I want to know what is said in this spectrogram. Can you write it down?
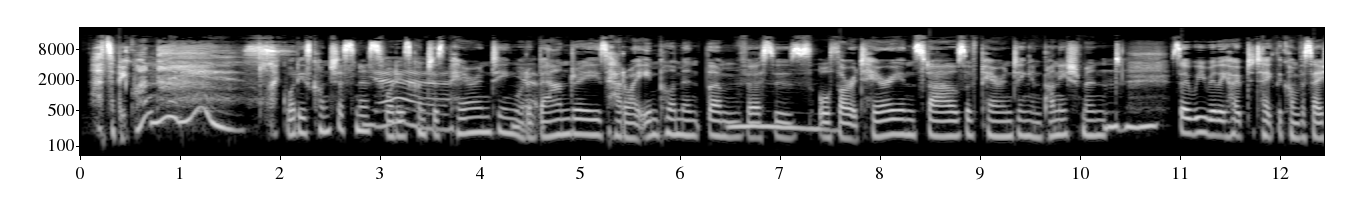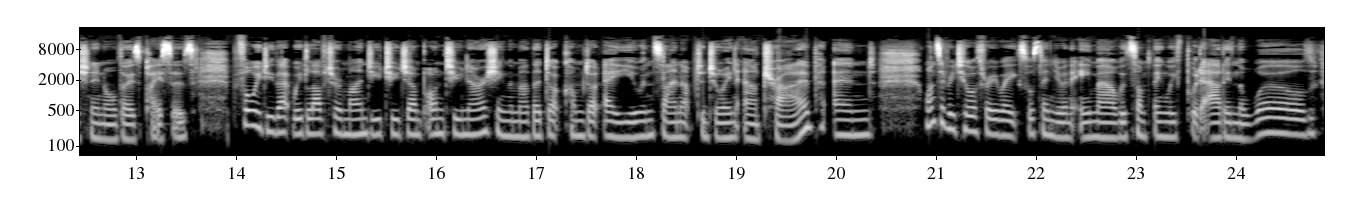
That's a big one. It is. What is consciousness? Yeah. What is conscious parenting? What are boundaries? How do I implement them mm-hmm. versus authoritarian styles of parenting and punishment? Mm-hmm. So, we really hope to take the conversation in all those places. Before we do that, we'd love to remind you to jump onto nourishingthemother.com.au and sign up to join our tribe. And once every two or three weeks, we'll send you an email with something we've put out in the world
